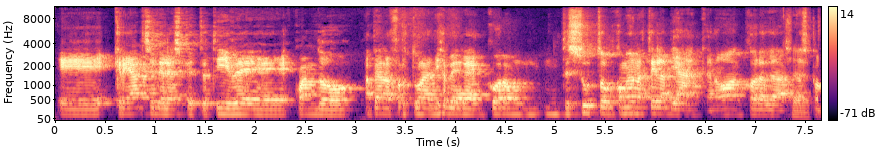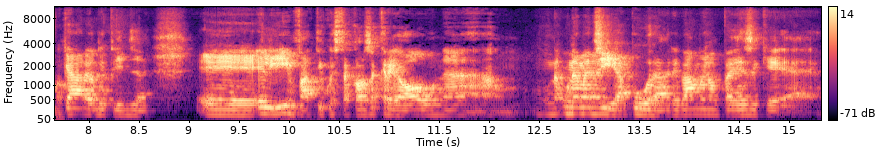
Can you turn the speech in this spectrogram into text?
e crearci delle aspettative quando abbiamo la fortuna di avere ancora un, un tessuto come una tela bianca, no? ancora da, certo. da, sporcare o dipingere. E, e, lì infatti questa cosa creò una, una, una magia pura, arrivammo in un paese che è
